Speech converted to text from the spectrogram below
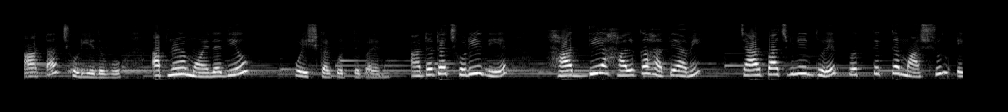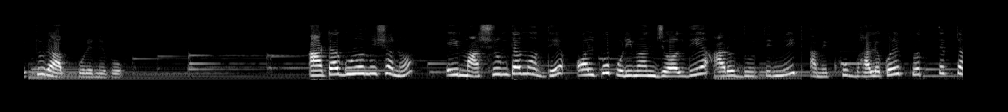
আটা ছড়িয়ে দেবো। আপনারা ময়দা দিয়েও পরিষ্কার করতে পারেন। আটাটা ছড়িয়ে দিয়ে হাত দিয়ে হালকা হাতে আমি চার পাঁচ মিনিট ধরে প্রত্যেকটা মাশরুম একটু রাব করে নেব। আটা গুঁড়ো মেশানো এই মাশরুমটার মধ্যে অল্প পরিমাণ জল দিয়ে আরও দু তিন মিনিট আমি খুব ভালো করে প্রত্যেকটা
